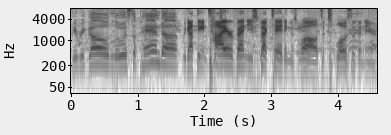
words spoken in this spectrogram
Here we go, Lewis the Panda. We got the entire venue spectating as well. It's explosive in here.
